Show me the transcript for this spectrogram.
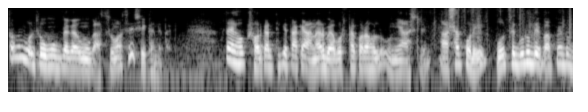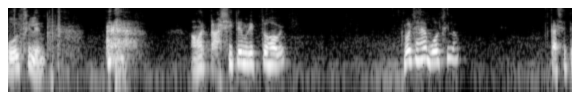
তখন বলছে, অমুক জায়গায় অমুক আশ্রম আছে, সেখানে থাকে। তাই হোক, সরকার থেকে তাকে আনার ব্যবস্থা করা হলো, উনি আসলেন। আসার পরে বলছে, গুরুদেব, আপনি তো বলছিলেন, আমার কাশিতে মৃত্যু হবে। বলছে হ্যাঁ বলছিলাম, কাশিতে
